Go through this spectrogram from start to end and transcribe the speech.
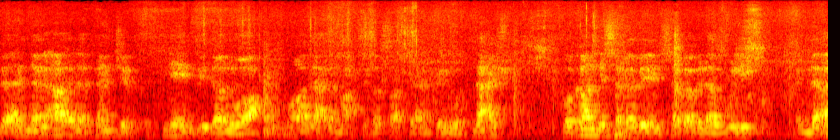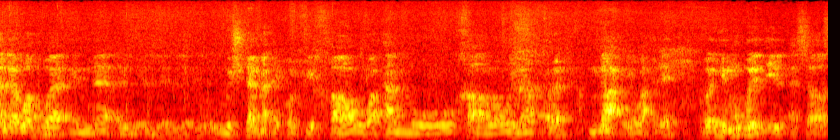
بأن العائلة تنجب اثنين بدال واحد وهذا على ما أعتقد صار في 2012 وكان لسببين، السبب الأولي إن ألا وهو إن المجتمع يكون فيه خال وعم وخاله وإلى آخره ناحية واحدة وهي مو دي الأساس.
